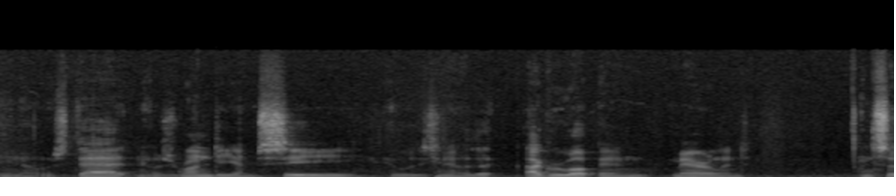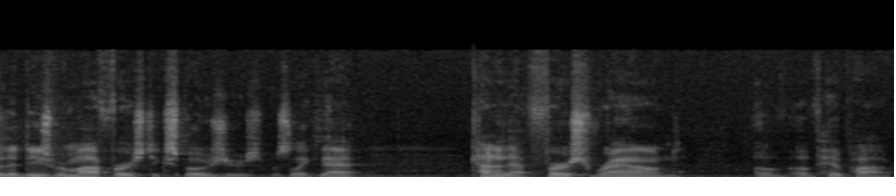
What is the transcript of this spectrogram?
You know, it was that, and it was Run DMC, it was, you know, the, I grew up in Maryland, and so that these were my first exposures was like that kind of that first round of, of hip hop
